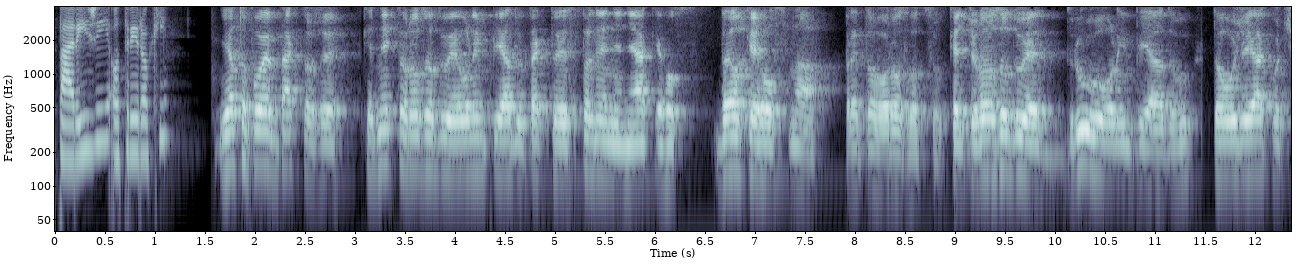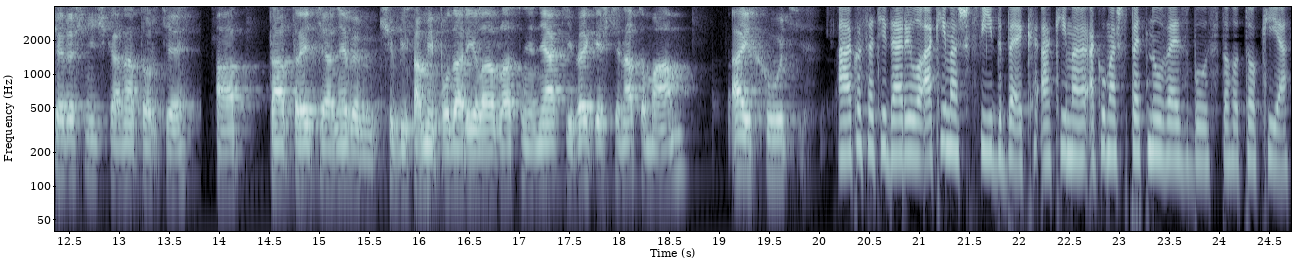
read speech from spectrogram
Paríži o tri roky? Ja to poviem takto, že keď niekto rozhoduje olimpiádu, tak to je splnenie nejakého veľkého sna pre toho rozhodcu. Keď rozhoduje druhú olimpiádu, to už je ako čerešnička na torte a tá tretia, neviem, či by sa mi podarila, vlastne nejaký vek ešte na to mám, aj chuť. A ako sa ti darilo, aký máš feedback, aký má, akú máš spätnú väzbu z toho Tokia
